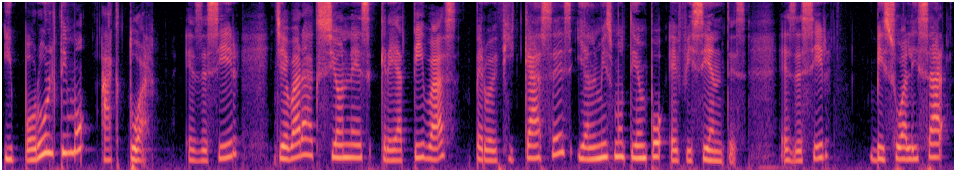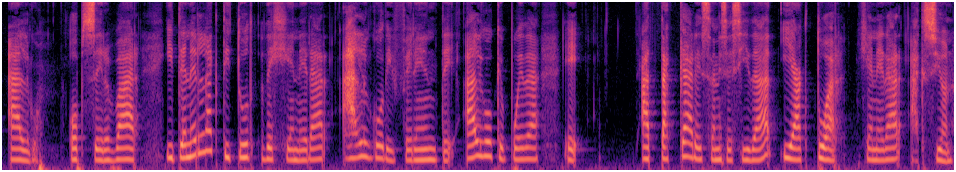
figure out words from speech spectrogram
y por último, actuar es decir, llevar acciones creativas pero eficaces y al mismo tiempo eficientes, es decir, visualizar algo, observar y tener la actitud de generar algo diferente, algo que pueda eh, atacar esa necesidad y actuar, generar acción,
